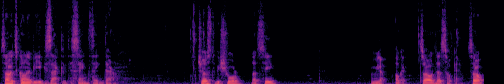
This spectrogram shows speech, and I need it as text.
So it's gonna be exactly the same thing there. Just to be sure, let's see. Yeah, okay, so that's okay. So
